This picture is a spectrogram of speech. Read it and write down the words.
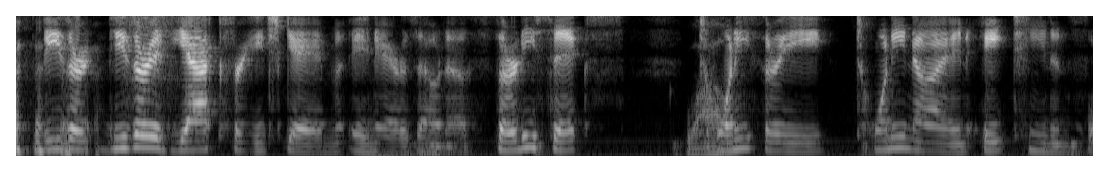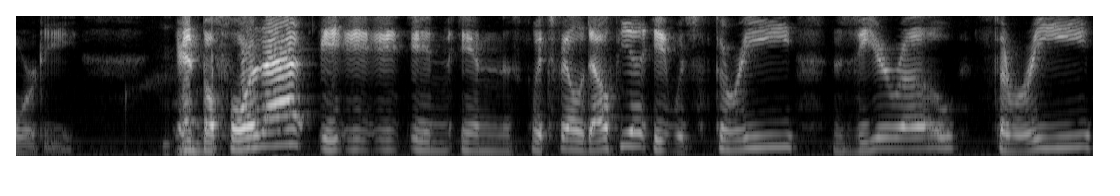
these are these are his yak for each game in Arizona. 36, Wow. 23, 29, 18 and 40. And before that, in in, in with Philadelphia, it was three zero three.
